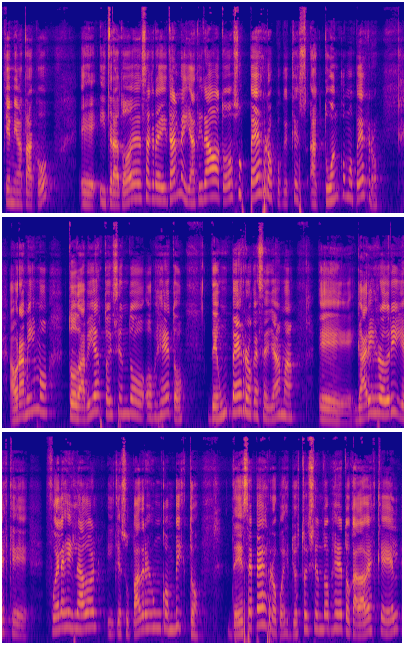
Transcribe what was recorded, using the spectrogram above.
que me atacó eh, y trató de desacreditarme y ha tirado a todos sus perros porque es que actúan como perros. Ahora mismo todavía estoy siendo objeto de un perro que se llama eh, Gary Rodríguez, que fue legislador y que su padre es un convicto. De ese perro, pues yo estoy siendo objeto cada vez que él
